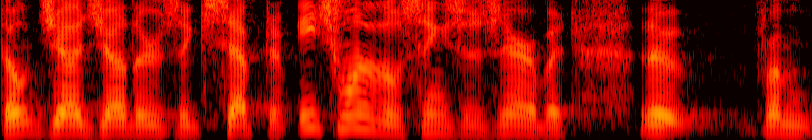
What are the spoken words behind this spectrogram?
Don't judge others, accept them. Each one of those things is there, but the, from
